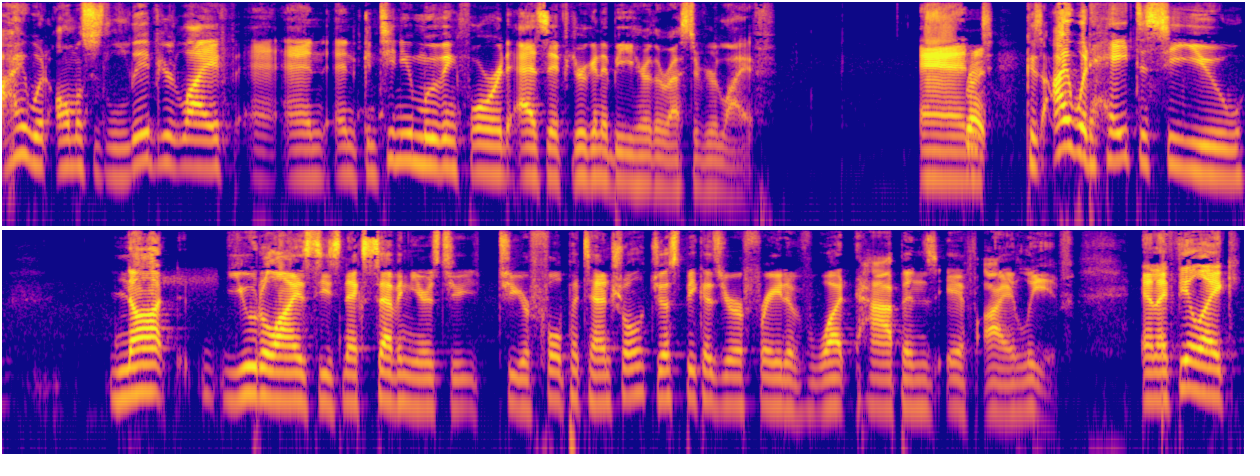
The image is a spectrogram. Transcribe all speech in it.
I would almost just live your life and and, and continue moving forward as if you're going to be here the rest of your life. And because right. I would hate to see you not utilize these next seven years to to your full potential just because you're afraid of what happens if I leave. And I feel like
